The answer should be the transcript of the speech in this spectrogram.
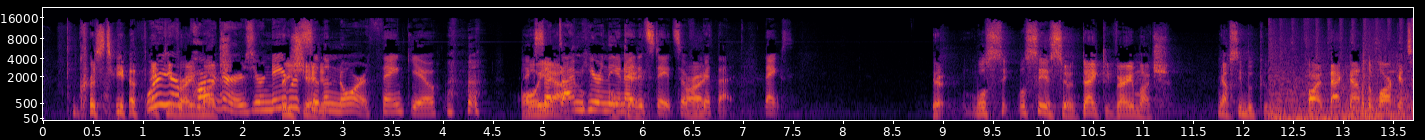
Christina, thank we're you very partners, much. We're your partners, your neighbors Appreciate to the north. Thank you. oh, Except yeah. I'm here in the okay. United States, so All forget right. that. Thanks. We'll see. We'll see you soon. Thank you very much. Merci beaucoup. All right, back now to the markets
